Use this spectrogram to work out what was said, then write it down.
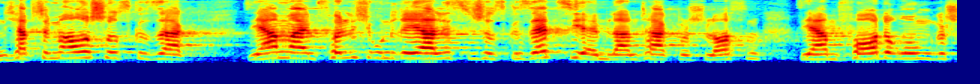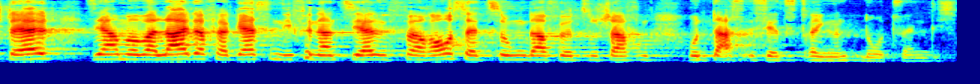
Ich habe es im Ausschuss gesagt, Sie haben ein völlig unrealistisches Gesetz hier im Landtag beschlossen. Sie haben Forderungen gestellt. Sie haben aber leider vergessen, die finanziellen Voraussetzungen dafür zu schaffen. Und das ist jetzt dringend notwendig.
